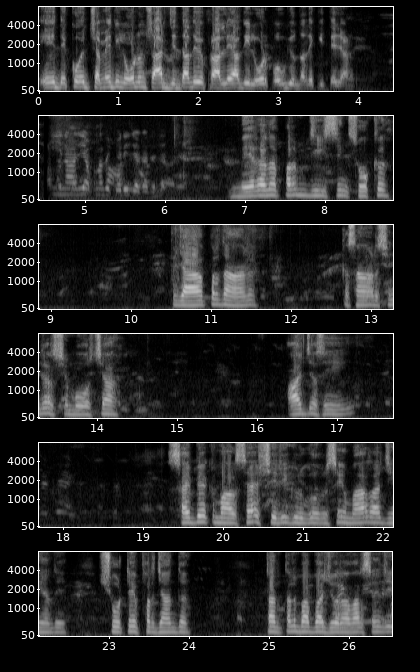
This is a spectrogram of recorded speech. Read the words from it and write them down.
ਇਹ ਦੇਖੋ ਸਮੇਂ ਦੀ ਲੋੜ ਅਨੁਸਾਰ ਜਿੱਦਾਂ ਦੇ ਉਪਰਾਲਿਆਂ ਦੀ ਲੋੜ ਪਊਗੀ ਉਦਾਂ ਦੇ ਕੀਤੇ ਜਾਣਗੇ। ਕੀ ਨਾਂ ਜੀ ਆਪਣਾ ਤੇ ਕਿਹੜੀ ਜਗ੍ਹਾ ਤੇ ਹੈ? ਮੇਰਾ ਨਾਮ ਪਰਮਜੀਤ ਸਿੰਘ ਸੁੱਖ ਪੰਜਾਬ ਪ੍ਰਧਾਨ ਕਿਸਾਨ ਸੰਘਰਸ਼ ਮੋਰਚਾ। ਅੱਜ ਅਸੀਂ ਸਾਹਿਬੇ ਕਮਾਲ ਸਾਹਿਬ ਸ੍ਰੀ ਗੁਰੂ ਗੋਬਿੰਦ ਸਿੰਘ ਮਹਾਰਾਜ ਜੀਆਂ ਦੇ ਛੋਟੇ ਫਰਜ਼ੰਦ ਧੰਨ ਧੰਨ ਬਾਬਾ ਜੋਰਾਵਰ ਸਿੰਘ ਜੀ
